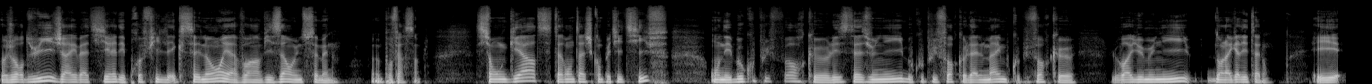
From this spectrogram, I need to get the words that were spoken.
Aujourd'hui, j'arrive à tirer des profils excellents et avoir un visa en une semaine, euh, pour faire simple. Si on garde cet avantage compétitif, on est beaucoup plus fort que les États-Unis, beaucoup plus fort que l'Allemagne, beaucoup plus fort que le Royaume-Uni dans la guerre des talents. Et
